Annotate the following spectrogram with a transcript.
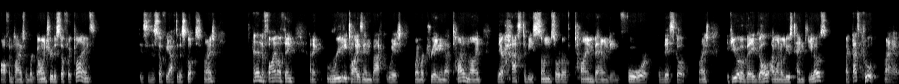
oftentimes when we're going through this stuff with clients, this is the stuff we have to discuss, right? And then the final thing, and it really ties in back with when we're creating that timeline, there has to be some sort of time bounding for this goal, right? If you have a vague goal, I want to lose 10 kilos, like that's cool. Right?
